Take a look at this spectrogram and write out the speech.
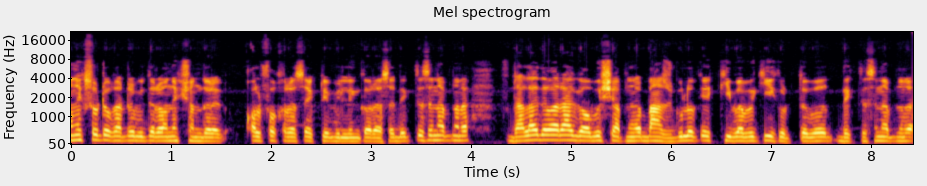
অনেক ছোটোখাটোর ভিতরে অনেক সুন্দর অল্প খরচে একটি বিল্ডিং করা আছে। দেখতেছেন আপনারা, ঢালাই দেওয়ার আগে অবশ্যই আপনারা বাঁশগুলোকে কীভাবে কি করতে হবে দেখতেছেন আপনারা।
